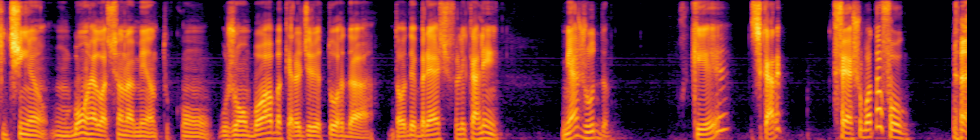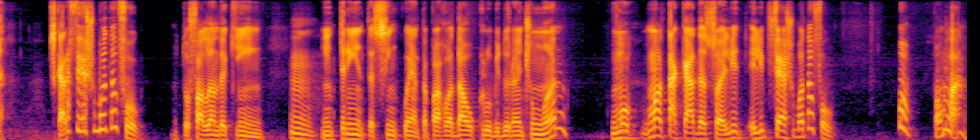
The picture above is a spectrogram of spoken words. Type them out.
que tinha um bom relacionamento com o João Borba, que era diretor da, da Odebrecht. Falei, Carlinhos, me ajuda, porque esse cara fecha o Botafogo. Os caras fecham o Botafogo. Eu tô falando aqui em, Hum. em 30, 50 para rodar o clube durante um ano. Uma, uma tacada só, ele, ele fecha o Botafogo. Pô, vamos lá.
